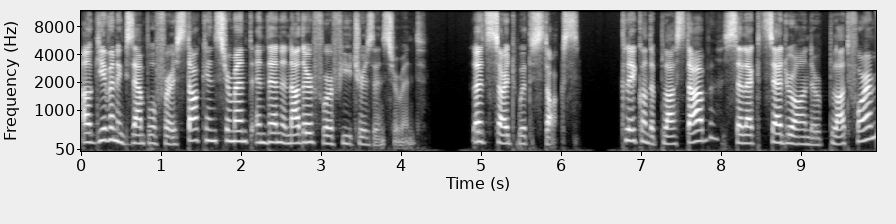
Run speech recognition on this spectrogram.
I'll give an example for a stock instrument and then another for a futures instrument. Let's start with stocks. Click on the plus tab, select Cedro under Platform,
